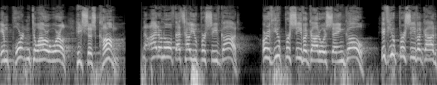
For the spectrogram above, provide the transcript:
important to our world. He says, come. Now, I don't know if that's how you perceive God. Or if you perceive a God who is saying go. If you perceive a God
